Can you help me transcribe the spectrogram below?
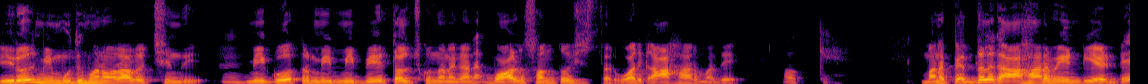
ఈ రోజు మీ ముదుమనవరాలు వచ్చింది. మీ గోత్రం మీ మీ పేరు తలుచుకుందనగానే వాళ్ళు సంతోషిస్తారు వారికి ఆహారం అదే ఓకే మన పెద్దలకు ఆహారం ఏంటి అంటే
